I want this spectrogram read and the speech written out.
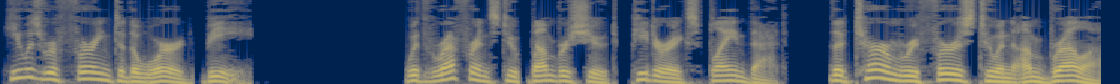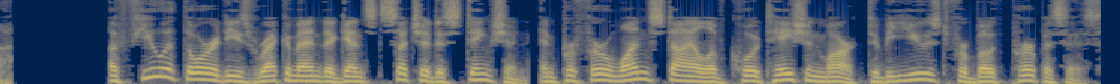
he was referring to the word bee. With reference to Bumbershoot, Peter explained that, "...the term refers to an umbrella." A few authorities recommend against such a distinction, and prefer one style of quotation mark to be used for both purposes.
